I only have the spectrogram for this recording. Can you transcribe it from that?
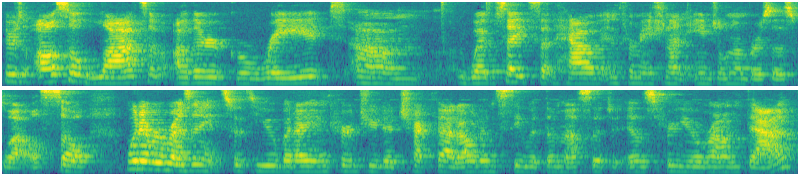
there's also lots of other great um, websites that have information on angel numbers as well. So whatever resonates with you, but I encourage you to check that out and see what the message is for you around that.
